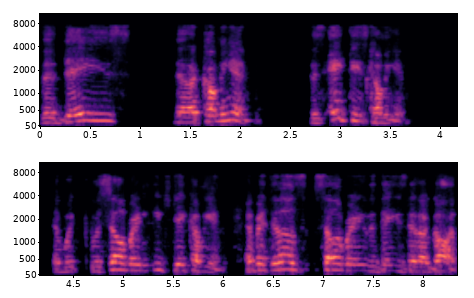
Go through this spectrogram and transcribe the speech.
the days that are coming in. There's eight days coming in. And we- we're celebrating each day coming in. And Bet Hillel's celebrating the days that are gone.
